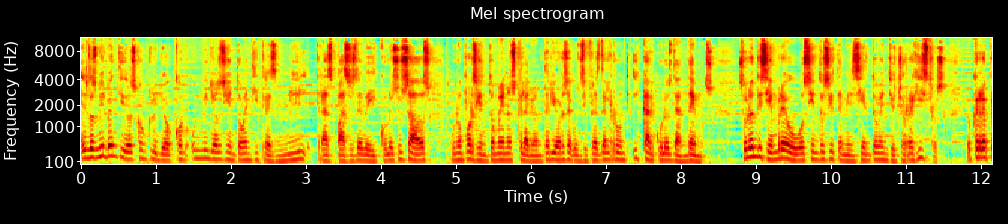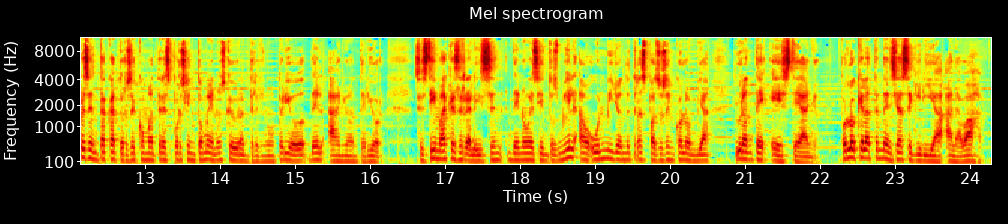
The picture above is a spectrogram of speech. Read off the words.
El 2022 concluyó con 1.123.000 traspasos de vehículos usados, 1% menos que el año anterior según cifras del RUND y cálculos de Andemos. Solo en diciembre hubo 107.128 registros, lo que representa 14,3% menos que durante el mismo periodo del año anterior. Se estima que se realicen de 900.000 a 1 millón de traspasos en Colombia durante este año, por lo que la tendencia seguiría a la baja.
